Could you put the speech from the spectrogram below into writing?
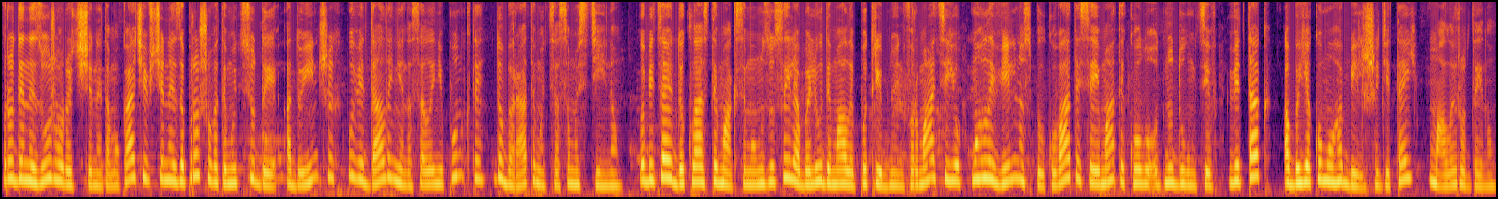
Родини з Ужгородщини та Мукачівщини запрошуватимуть сюди, а до інших у віддалені населені пункти добиратимуться самостійно. Обіцяють докласти максимум зусиль, аби люди мали потрібну інформацію, могли вільно спілкуватися і мати коло однодумців. Відтак, аби якомога більше дітей мали родину.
